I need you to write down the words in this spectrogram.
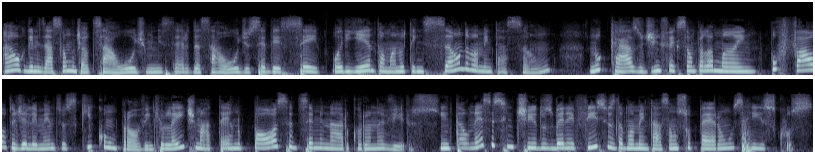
A Organização Mundial de Saúde, o Ministério da Saúde, o CDC orientam a manutenção da amamentação no caso de infecção pela mãe, por falta de elementos que comprovem que o leite materno possa disseminar o coronavírus. Então, nesse sentido, os benefícios da amamentação superam os riscos.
